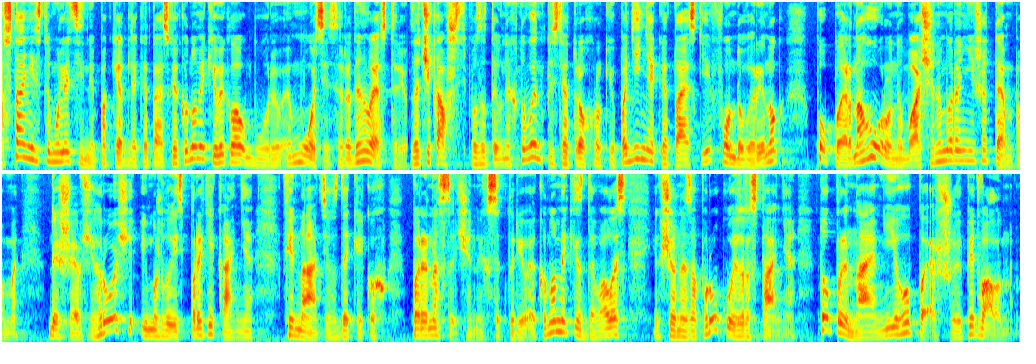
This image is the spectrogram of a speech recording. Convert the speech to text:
Останній стимуляційний пакет для китайської економіки виклав бурю емоцій серед інвесторів. Зачекавшись позитивних новин, після трьох років падіння китайський фондовий ринок попер нагору небаченими раніше темпами, дешевші гроші і можливість перетікання фінансів з декількох перенасичених секторів економіки здавалось, якщо не запорукою зростання, то принаймні його першою підваленою.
